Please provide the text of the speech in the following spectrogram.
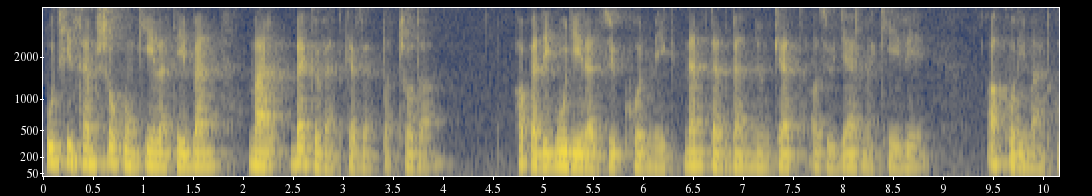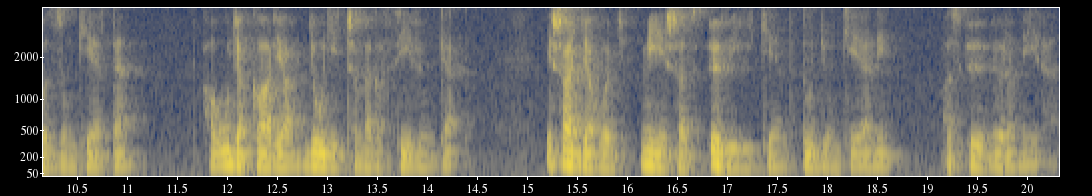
Úgy hiszem, sokunk életében már bekövetkezett a csoda. Ha pedig úgy érezzük, hogy még nem tett bennünket az ő gyermekévé, akkor imádkozzunk érte. Ha úgy akarja, gyógyítsa meg a szívünket, és adja, hogy mi is az övéiként tudjunk élni az ő örömére.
